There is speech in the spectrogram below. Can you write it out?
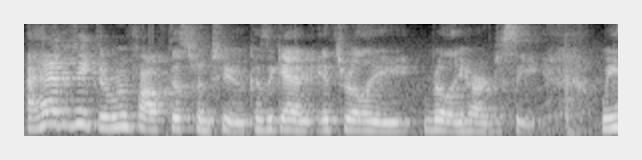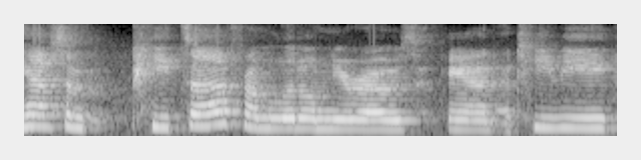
I had to take the roof off this one too, because again, it's really, really hard to see. We have some pizza from Little Nero's and a TV.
